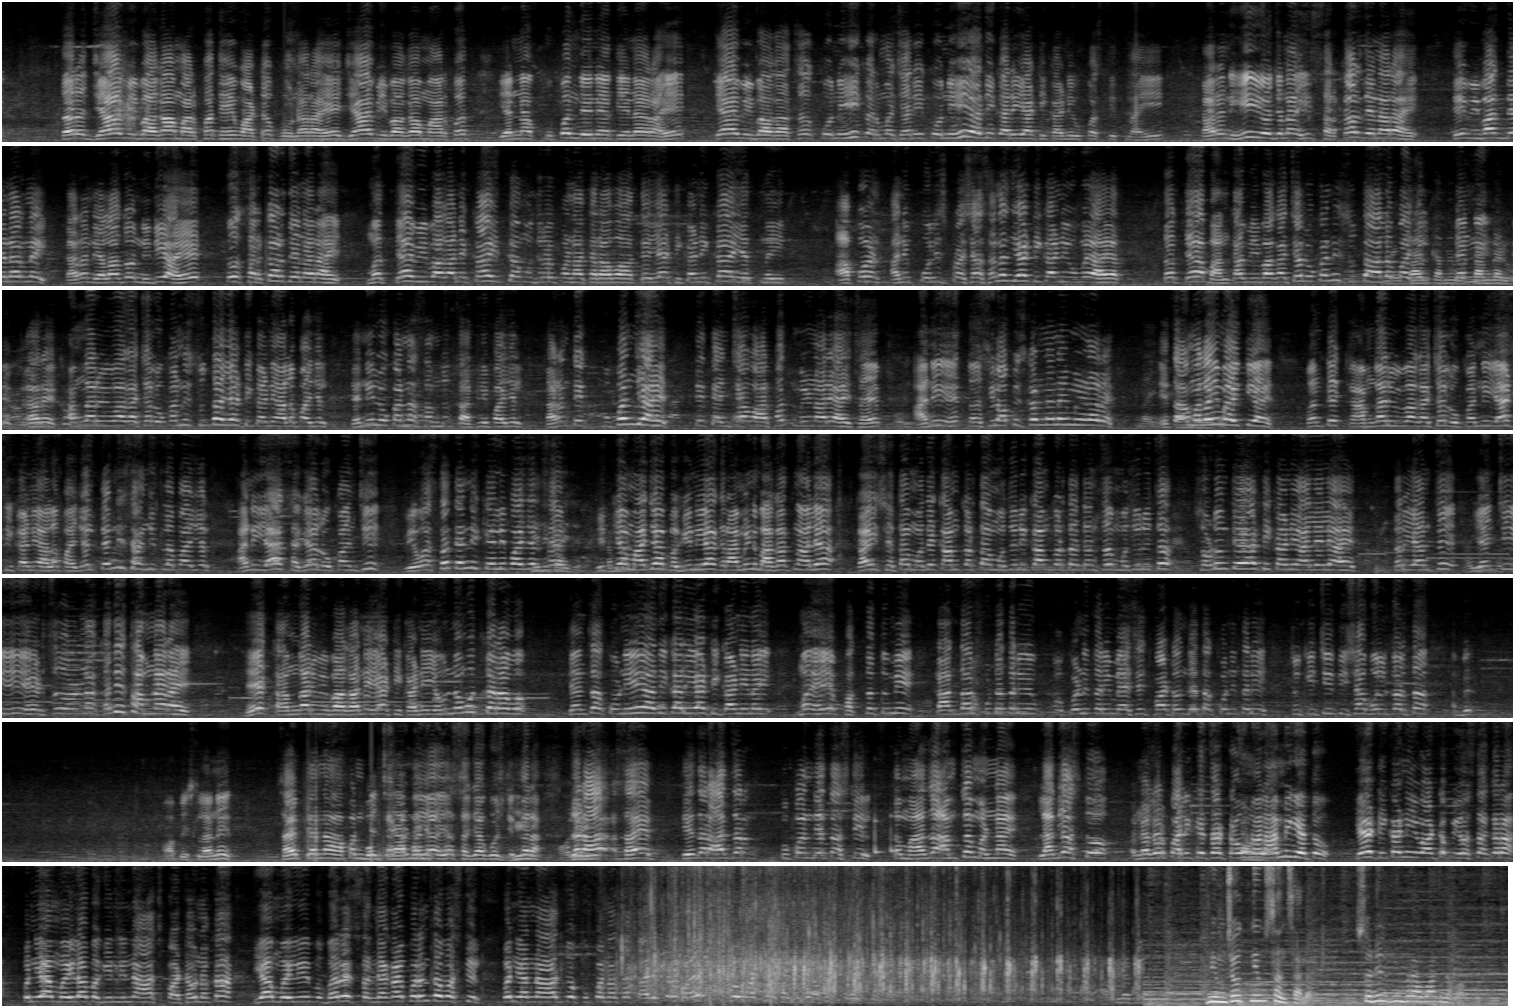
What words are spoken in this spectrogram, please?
तर ज्या विभागामार्फत हे वाटप होणार आहे ज्या विभागामार्फत यांना कुपन देण्यात येणार आहे त्या विभागाचं कोणीही कर्मचारी कोणीही अधिकारी या ठिकाणी उपस्थित नाही. कारण ही योजना ही सरकार देणार आहे. ते विभाग देणार नाही. कारण याला जो निधी आहे तो सरकार देणार आहे. मग त्या विभागाने काय इतका मुजरेपणा करावा? ते या ठिकाणी काय येत नाही? आपण आणि पोलीस प्रशासनच या ठिकाणी उभे आहेत. तर त्या बांधकाम विभागाच्या लोकांनी सुद्धा आलं पाहिजे. त्यांनी. अरे कामगार विभागाच्या लोकांनी सुद्धा या ठिकाणी आलं पाहिजे. त्यांनी लोकांना समजूत घातली पाहिजे. कारण ते कुपन जे आहेत ते त्यांच्या मार्फत मिळणारे आहेत साहेब. आणि हे तहसील ऑफिस कडनं नाही मिळणार आहेत. हे तर आम्हालाही माहिती आहेत. पण ते कामगार विभागाच्या लोकांनी या ठिकाणी आलं पाहिजे त्यांनी सांगितलं पाहिजे. आणि या सगळ्या लोकांची व्यवस्था त्यांनी केली पाहिजे साहेब. इतक्या माझ्या भगिनी या ग्रामीण भागातनं आल्या काही शेतामध्ये काम करता मजुरी काम करता त्यांचं मजुरीचं सोडून ते या ठिकाणी आलेले आहेत. तर यांचे यांची ही हेडसोडणं कधीच थांबणार आहे. हे कामगार विभागाने या ठिकाणी येऊन नमूद करावं. त्यांचा कोणीही अधिकारी या ठिकाणी नाही. मग हे फक्त तुम्ही कागदावर कुठंतरी कोणीतरी मेसेज पाठवून देतं कोणीतरी चुकीची दिशाभूल करतं. ऑफिसला नाही साहेब त्यांना आपण या सगळ्या गोष्टी करा. जर साहेब ते जर आज जर कुपन देत असतील तर माझं आमचं म्हणणं आहे लागल्यास तो नगरपालिकेचा टाऊन हॉल आम्ही घेतो. त्या ठिकाणी वाटप व्यवस्था करा पण या महिला भगिनींना आज पाठवू नका. या महिली बरेच संध्याकाळपर्यंत बसतील पण यांना आज जो कुपनाचा कार्यक्रम आहे तो वाचण्यासाठी आपण प्रयत्न भीमज्योत न्यूज संचालक सुनील भीमराव वाघ नवापूर.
